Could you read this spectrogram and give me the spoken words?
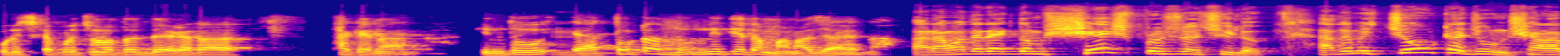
পরিষ্কার পরিচ্ছন্নতার জায়গাটা থাকে না। কিন্তু এতটা দুর্নীতি এটা মানা যায় না। আর আমাদের একদম শেষ প্রশ্ন ছিল আগামী চৌঠা জুন সারা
